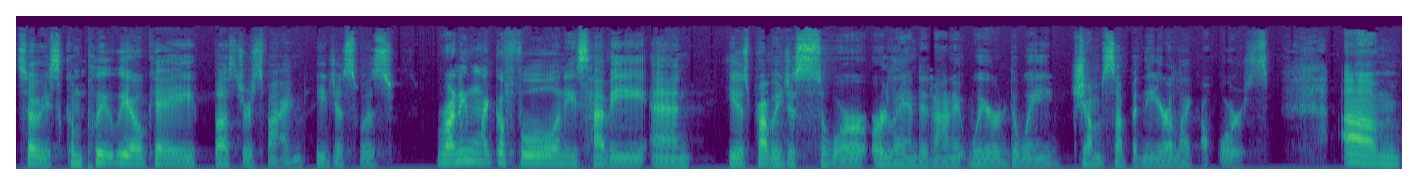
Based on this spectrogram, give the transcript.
So he's completely okay. Buster's fine. He just was running like a fool and he's heavy and he was probably just sore or landed on it weird the way he jumps up in the air like a horse. Um,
